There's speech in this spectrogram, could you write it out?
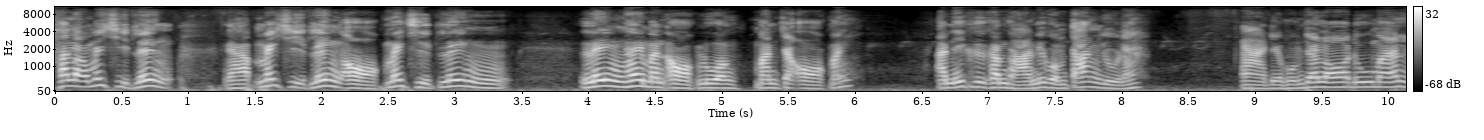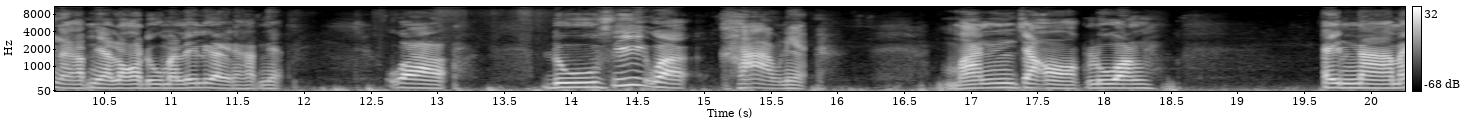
ถ้าเราไม่ฉีดเร่ง นะครับ ไม่ฉีดเร่งออก ไม่ฉีดเร่งเร่งให้มันออกรวง มันจะออกไหม อันนี้คือคำถามที่ผมตั้งอยู่นะ อ่า เดี๋ยวผมจะรอดูมันนะครับ เนี่ยรอดูมันเรื่อยๆนะครับ เนี่ย ว่าดูซิว่าข้าวเนี่ย มันจะออกรวงเต็มนาไหม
